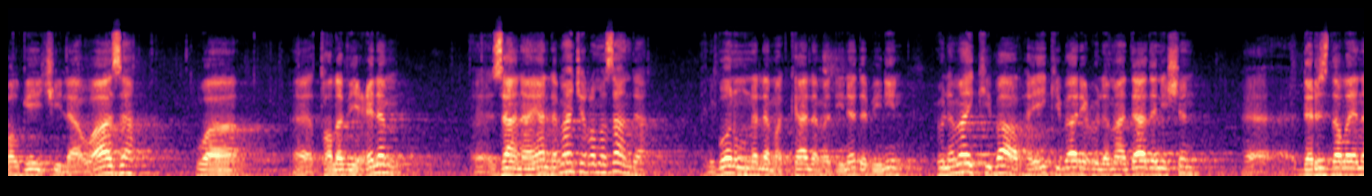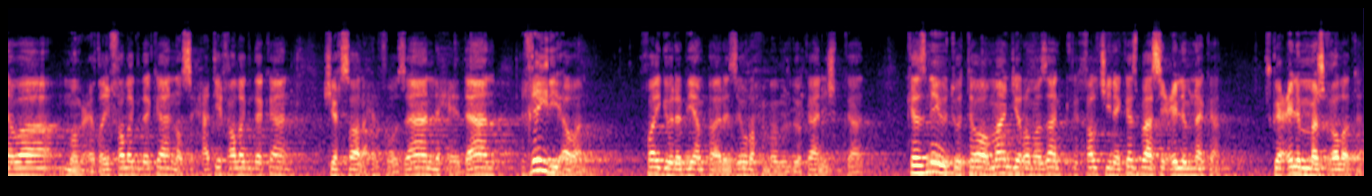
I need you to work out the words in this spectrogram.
بەڵگەیەکی لاوازە و طلبی علم زانایان لە مانگی ڕەمەزاندا ینی بۆ نمونە لە مەکە لە مەدینە دەبینین عولەمای کیبار هەیە کیباری عولەما دادەنیشن دەرز دەڵێنەوە مەمعڕی خەڵک دەکەن نەسیحەتی خەڵک دەکەن شێخ ساڵح الفۆزان لە حێدان غەیری ئەوان خی گەورە بیان پارێزی و ڕحم بە مردوەکانیش بکات کەس نەیوتوە تەوا مانگی ڕەمەزان کە خەڵکی نە کەس باسی علم نەکە چکە علم مەشغڵەتە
